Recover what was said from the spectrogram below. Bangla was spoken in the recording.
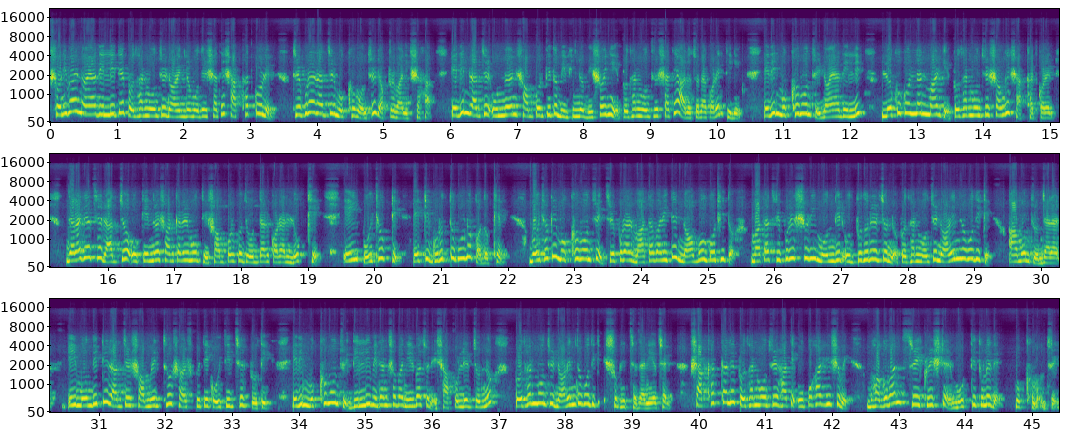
শনিবার নয়াদিল্লিতে প্রধানমন্ত্রী নরেন্দ্র মোদীর সাথে সাক্ষাৎ করলেন ত্রিপুরা রাজ্যের মুখ্যমন্ত্রী ডক্টর মানিক সাহা। এদিন রাজ্যের উন্নয়ন সম্পর্কিত বিভিন্ন বিষয় নিয়ে প্রধানমন্ত্রীর সাথে আলোচনা করেন তিনি। এদিন মুখ্যমন্ত্রী নয়াদিল্লির লোককল্যাণ মার্গে প্রধানমন্ত্রীর সঙ্গে সাক্ষাৎ করেন। জানা গেছে, রাজ্য ও কেন্দ্র সরকারের মধ্যে সম্পর্ক জোরদার করার লক্ষ্যে এই বৈঠকটি একটি গুরুত্বপূর্ণ পদক্ষেপ। বৈঠকে মুখ্যমন্ত্রী ত্রিপুরার মাতাবাড়িতে নবগঠিত মাতা ত্রিপুরেশ্বরী মন্দির উদ্বোধনের জন্য প্রধানমন্ত্রী নরেন্দ্র মোদীকে আমন্ত্রণ জানান। এই মন্দিরটি রাজ্যের সমৃদ্ধ সাংস্কৃতিক ঐতিহ্যের প্রতীক। এদিন মুখ্যমন্ত্রী দিল্লি বিধানসভা নির্বাচনে সাফল্যের জন্য প্রধানমন্ত্রী নরেন্দ্র মোদীকে শুভেচ্ছা জানিয়েছেন। সাক্ষাৎকালে প্রধানমন্ত্রীর হাতে উপহার হিসেবে ভগবান শ্রীকৃষ্ণের মূর্তি তুলে দেন মুখ্যমন্ত্রী।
